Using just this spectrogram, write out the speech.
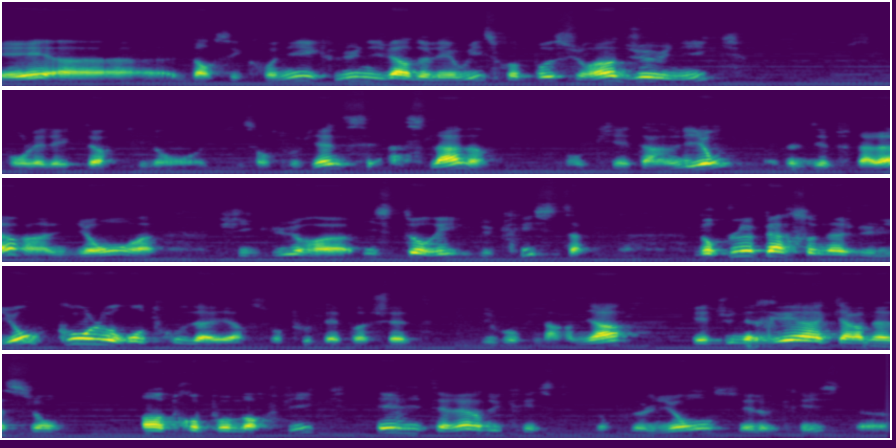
Et euh, dans ces chroniques, l'univers de Lewis repose sur un dieu unique. Pour les lecteurs qui, s'en souviennent, c'est Aslan, donc qui est un lion, je le disais tout à l'heure, un lion, figure euh, historique du Christ. Donc le personnage du lion, qu'on le retrouve d'ailleurs sur toutes les pochettes du groupe Narnia, est une réincarnation anthropomorphique et littéraire du Christ. Donc le lion, c'est le Christ euh,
